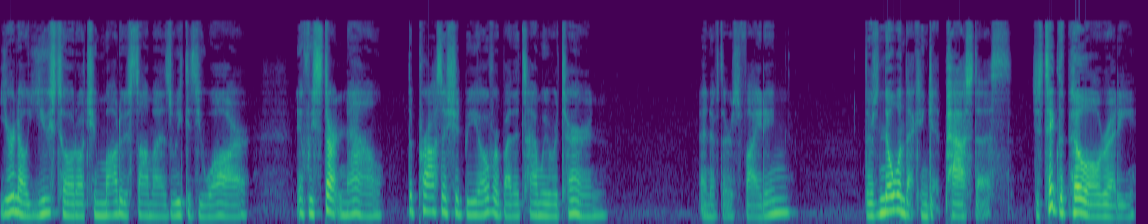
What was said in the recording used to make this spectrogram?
You're no use to Orochimaru sama as weak as you are. If we start now, the process should be over by the time we return. And if there's fighting, there's no one that can get past us. Just take the pill already.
